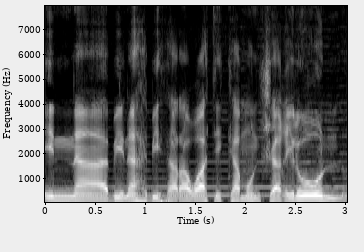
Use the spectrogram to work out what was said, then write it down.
إنا بنهب ثرواتك منشغلون.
